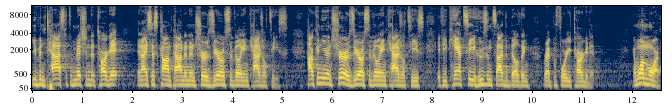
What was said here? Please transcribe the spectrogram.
You've been tasked with a mission to target an ISIS compound and ensure zero civilian casualties. How can you ensure zero civilian casualties if you can't see who's inside the building right before you target it? And one more,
